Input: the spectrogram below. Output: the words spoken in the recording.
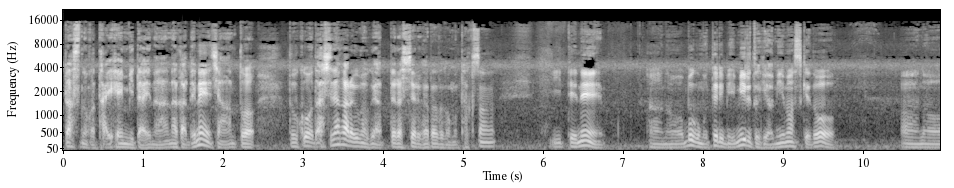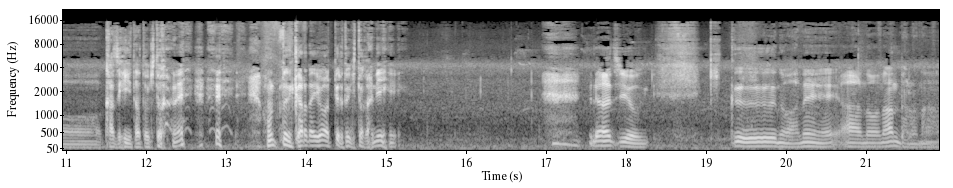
出すのが大変みたいな中でねちゃんと毒を出しながらうまくやってらっしゃる方とかもたくさんいてねあの僕もテレビ見る時は見ますけどあの風邪ひいた時とかね。本当に体弱ってる時とかにラジオ聞くのはねあのなんだろうな。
